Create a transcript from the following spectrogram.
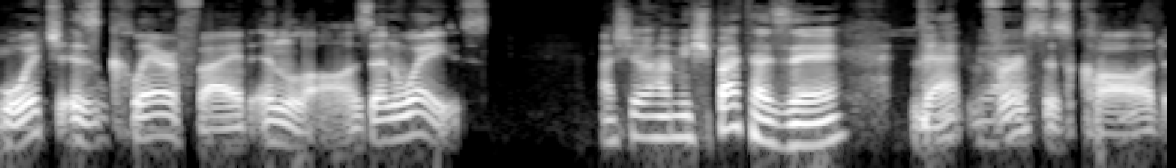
which is clarified in laws and ways. That verse is called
